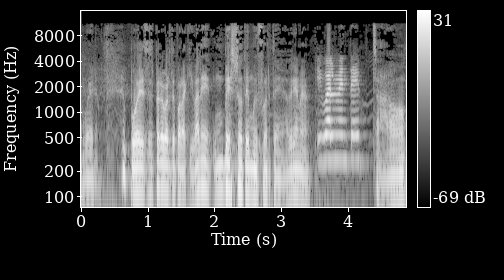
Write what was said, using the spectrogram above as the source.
Bueno, pues espero verte por aquí, ¿vale? Un besote muy fuerte, Adriana. igualmente. Chao.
